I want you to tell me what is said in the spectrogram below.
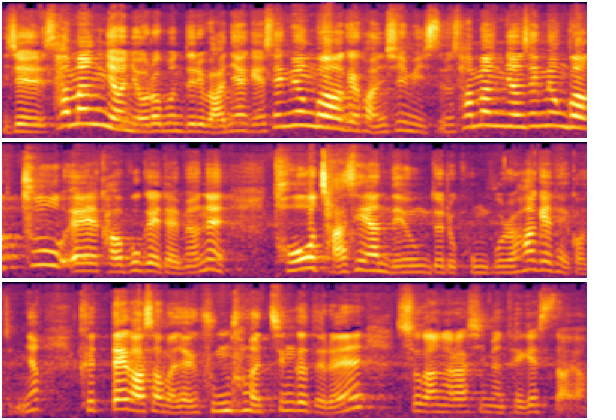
이제 3학년 여러분들이 만약에 생명과학에 관심이 있으면 3학년 생명과학 2에 가보게 되면은 더 자세한 내용들을 공부를 하게 되거든요. 그때 가서 만약에 궁금한 친구들은 수강을 하시면 되겠어요.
